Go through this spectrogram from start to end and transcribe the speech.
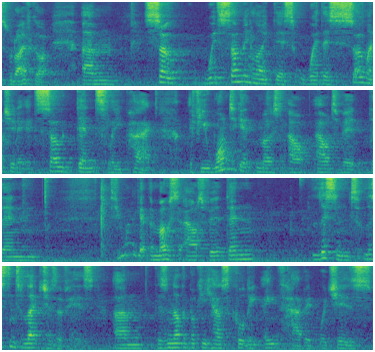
is what I've got. Um, so with something like this, where there's so much in it, it's so densely packed. If you want to get the most out, out of it, then if you want to get the most out of it, then listen to, listen to lectures of his. Um, there's another book he has called The Eighth Habit, which is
